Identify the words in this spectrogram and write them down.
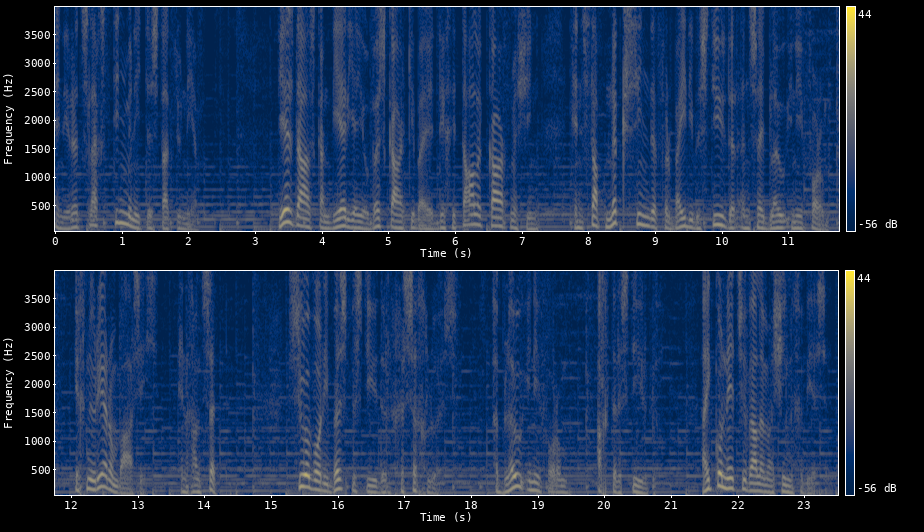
en die rit slegs 10 minute stad toe neem. Deesdae skandeer jy jou buskaartjie by 'n digitale kaartmasjien en stap niks siende verby die bestuurder in sy blou uniform. Ignoreer hom basies en gaan sit. So word die busbestuurder gesigloos. 'n Blou uniform agter 'n stuurwiel. Hy kon net sowel 'n masjien gewees het.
